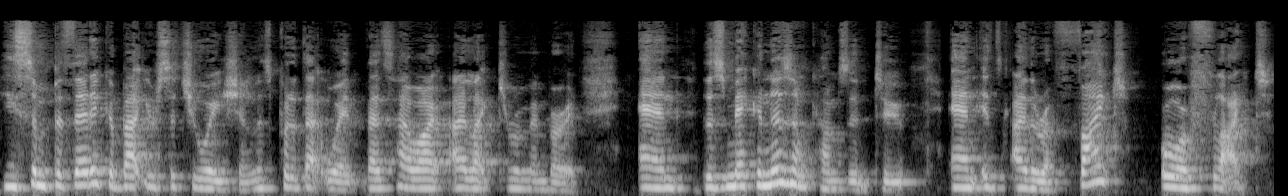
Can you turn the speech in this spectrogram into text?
He's sympathetic about your situation. Let's put it that way. That's how I, I like to remember it. And this mechanism comes into, and it's either a fight or a flight.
